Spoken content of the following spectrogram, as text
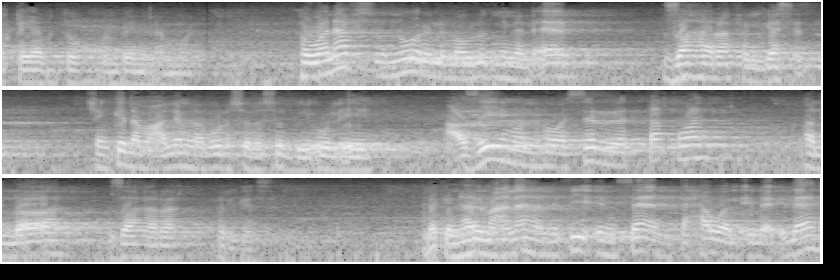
وقيامته من بين الأموات هو نفسه النور اللي مولود من الآب ظهر في الجسد. عشان كده معلمنا بولس الرسول بيقول إيه؟ عظيم هو سر التقوى الله ظهر في الجسد. لكن هل معناها إن في إنسان تحول إلى إله؟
